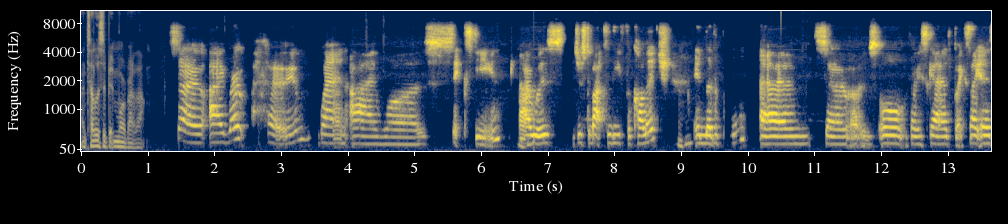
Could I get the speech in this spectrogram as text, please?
And tell us a bit more about that. So I wrote Home when I was 16. I was just about to leave for college Mhm. in Liverpool. Um, so I was all very scared but excited.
